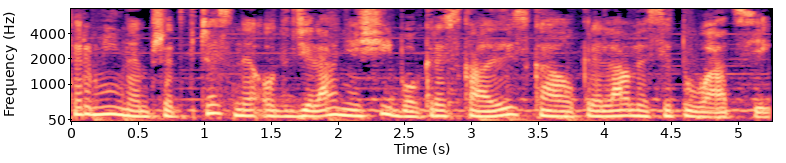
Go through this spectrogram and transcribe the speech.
Terminem przedwczesne oddzielanie SIBO kreska yska określamy sytuację,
